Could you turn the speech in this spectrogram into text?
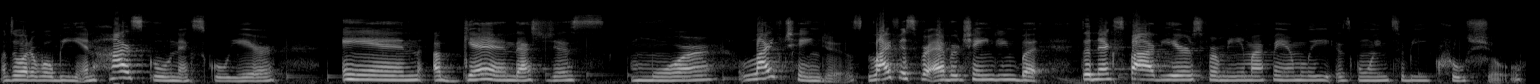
My daughter will be in high school next school year. And again, that's just more life changes. Life is forever changing, but the next five years for me and my family is going to be crucial.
